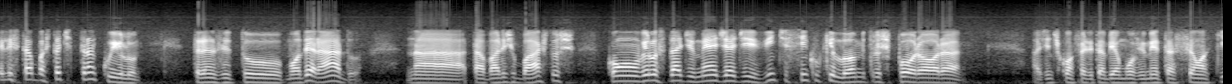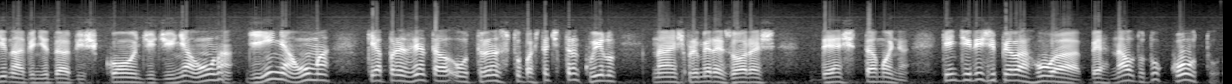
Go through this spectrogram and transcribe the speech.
ele está bastante tranquilo. Trânsito moderado na Tavares Bastos, com velocidade média de 25 km por hora. A gente confere também a movimentação aqui na Avenida Visconde de Inhaúma, de Inhaúma, que apresenta o trânsito bastante tranquilo nas primeiras horas desta manhã. Quem dirige pela rua Bernaldo do Couto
